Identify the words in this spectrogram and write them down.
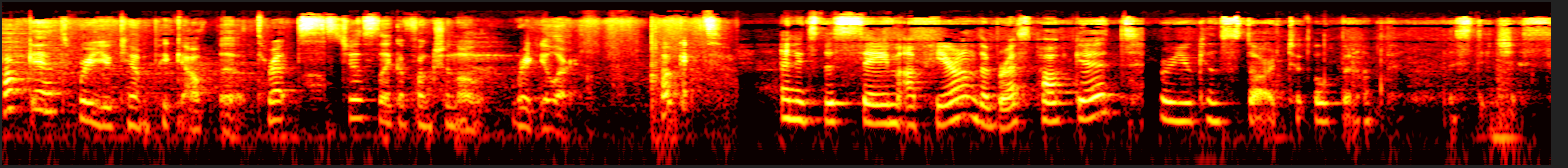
pocket where you can pick out the threads, just like a functional regular pocket. And it's the same up here on the breast pocket where you can start to open up the stitches.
